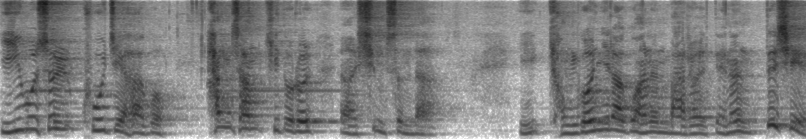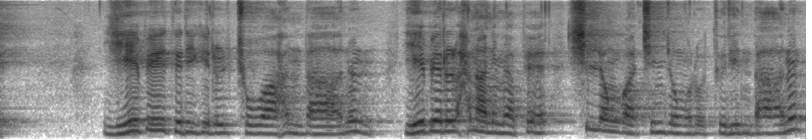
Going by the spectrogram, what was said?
이웃을 구제하고 항상 기도를 어, 심쓴다. 이 경건이라고 하는 말할 때는 뜻이 예배 드리기를 좋아한다는 예배를 하나님 앞에 신령과 진정으로 드린다는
